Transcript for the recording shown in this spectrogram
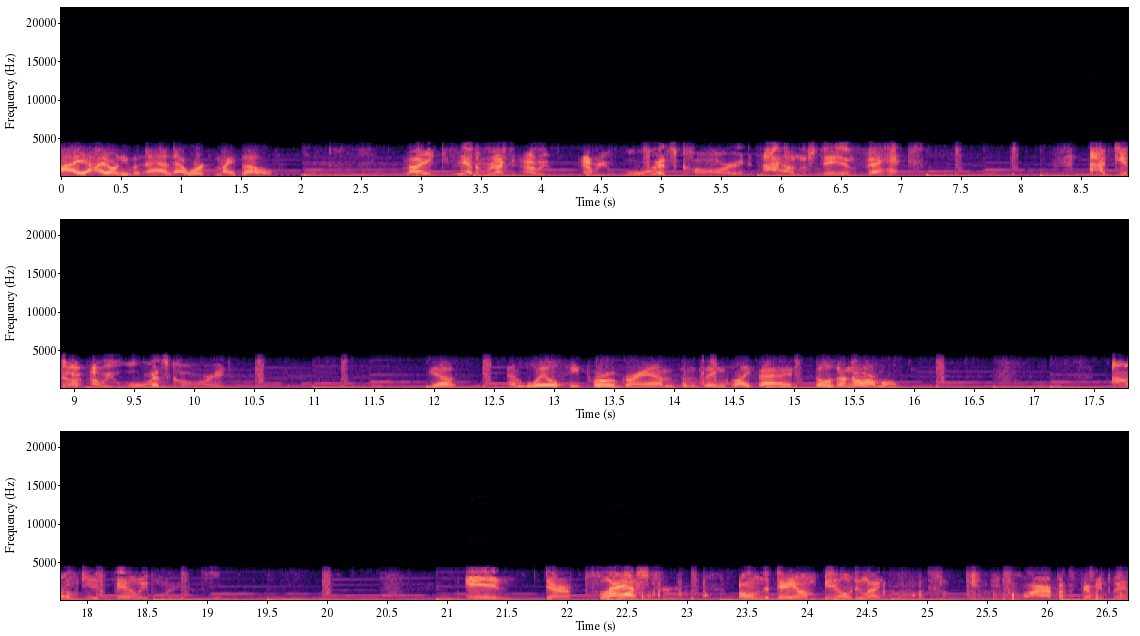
I I don't even know how that works myself. Like, if you had a, a, a rewards card, I understand that. I get a, a rewards card. Yep. And loyalty programs and things like that. Those are normal. I don't get family plans. And they're plastered on the damn building like get inquired about the family plan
